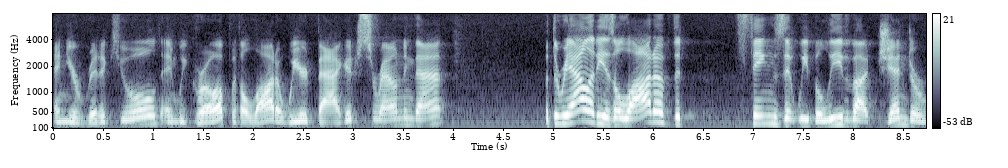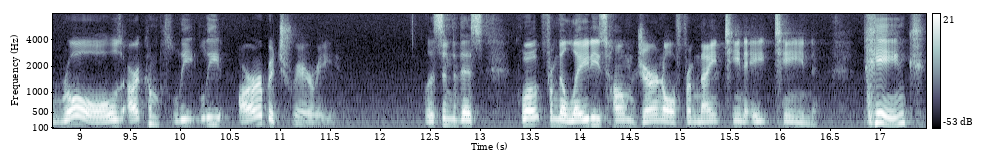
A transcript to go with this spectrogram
and you're ridiculed, and we grow up with a lot of weird baggage surrounding that. But the reality is, a lot of the things that we believe about gender roles are completely arbitrary. Listen to this quote from the Ladies' Home Journal from 1918. Pink,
